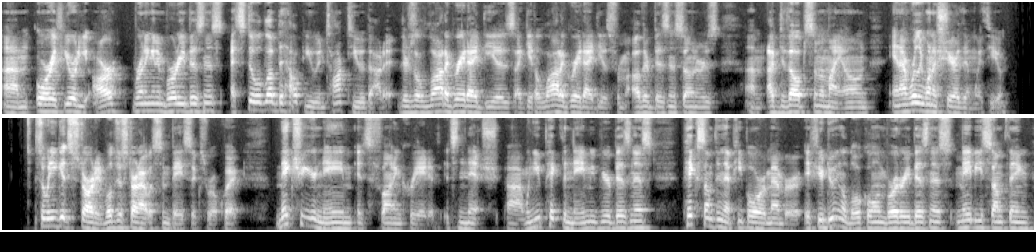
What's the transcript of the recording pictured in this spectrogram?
Um, or if you already are running an embroidery business, I still would love to help you and talk to you about it. There's a lot of great ideas. I get a lot of great ideas from other business owners. Um, I've developed some of my own, and I really want to share them with you. So when you get started, we'll just start out with some basics real quick make sure your name is fun and creative. It's niche. Uh, when you pick the name of your business, pick something that people will remember. If you're doing a local embroidery business, maybe something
